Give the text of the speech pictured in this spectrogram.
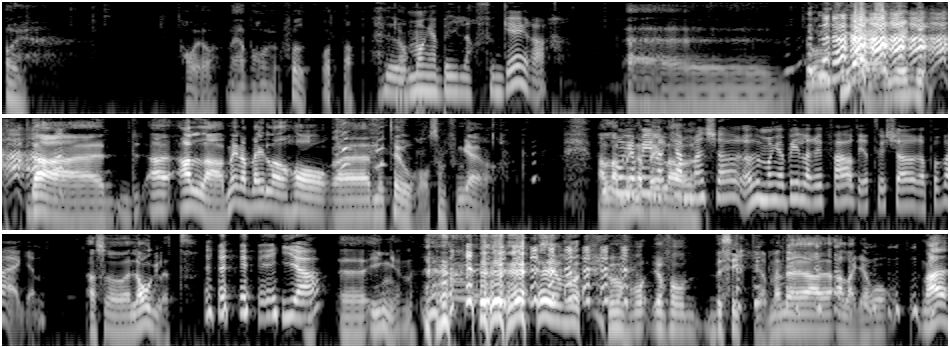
oj. Har jag, vad har jag, sju, åtta? Hur Kanske. många bilar fungerar? Eh, hur de fungerar? där, d- alla mina bilar har eh, motorer som fungerar. Alla hur många bilar, bilar, kan man köra? Hur många bilar är färdiga till att köra på vägen? alltså lagligt, ja, eh, ingen. jag, får, jag, får, jag får besiktiga men eh, alla går, nej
